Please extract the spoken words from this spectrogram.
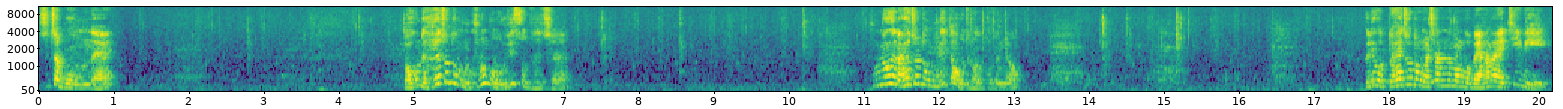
진짜 뭐 없네. 나 근데 해저동물 그런 건 어디 있어 도대체? 분명히 나 해저동물 있다고 들어놨거든요. 그리고 또 해저동물 찾는 방법의 하나의 팁이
